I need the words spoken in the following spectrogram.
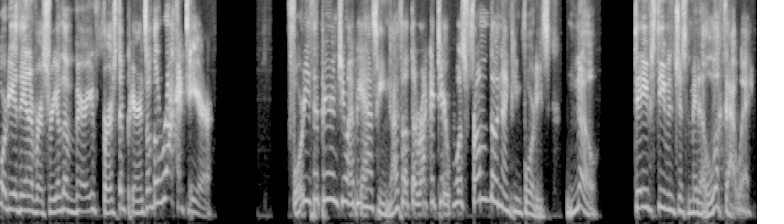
40th anniversary of the very first appearance of the Rocketeer. 40th appearance, you might be asking. I thought the Rocketeer was from the 1940s. No, Dave Stevens just made it look that way.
